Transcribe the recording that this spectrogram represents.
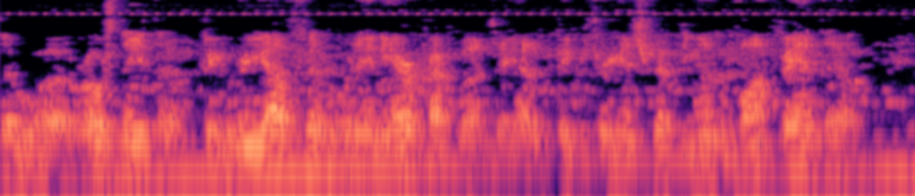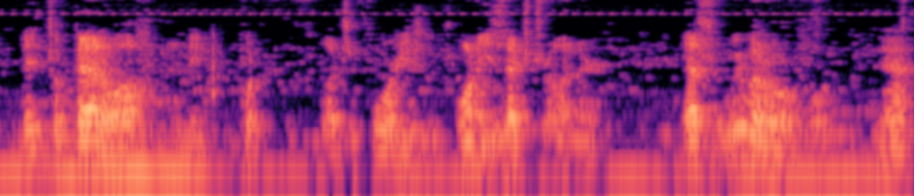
to uh, Rosneath to be re-outfitted with anti-aircraft guns. They had a big three-inch 50 on the front fantail. They took that off and they put a bunch of 40s and 20s extra on there. That's what we went overboard. Yeah.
